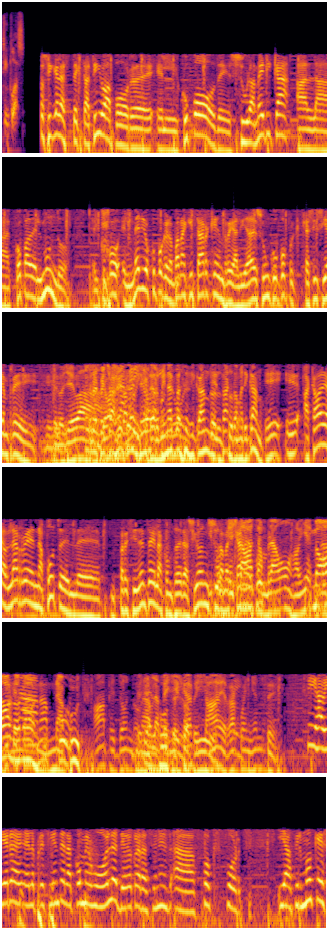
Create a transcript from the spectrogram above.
18 plus. Sigue la expectativa por eh, el cupo de Suramérica a la Copa del Mundo. El cupo, el medio cupo que nos van a quitar, que en realidad es un cupo porque casi siempre eh, Se lo lleva- se repechaje, se lo lleva- termina clasificando el suramericano. Eh, eh, acaba de hablar eh, Naput, el eh, presidente de la Confederación Suramericana. estaba tan bravo, Javier? No, no, no, Naput. Naput. Ah, perdón. No, Naput. Sí, Javier, el presidente de la Comebol dio declaraciones a Fox Sports y afirmó que es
